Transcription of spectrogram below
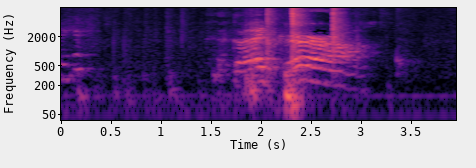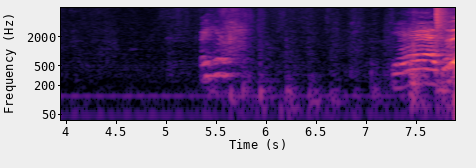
Right here. Good girl. Right here. Yeah, good.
